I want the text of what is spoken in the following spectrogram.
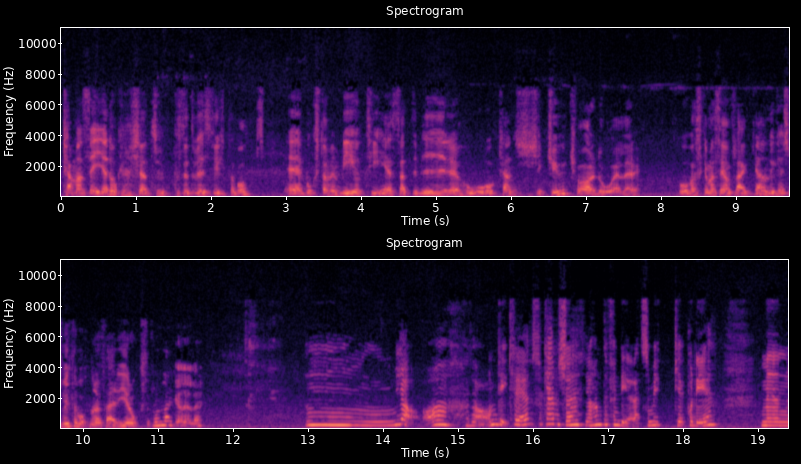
kan man säga då kanske att du på sätt och vis vill ta bort eh, bokstaven B och T så att det blir H och kanske Q kvar då eller? Och vad ska man säga om flaggan? Du kanske vill ta bort några färger också från flaggan eller? Mm, ja, ja, om det krävs så kanske. Jag har inte funderat så mycket på det. Men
